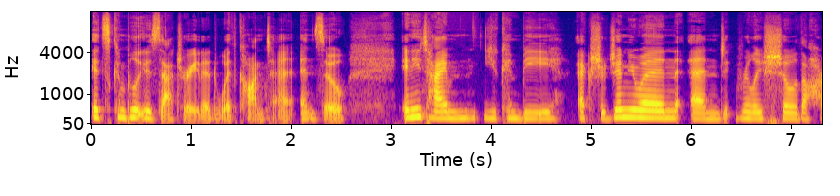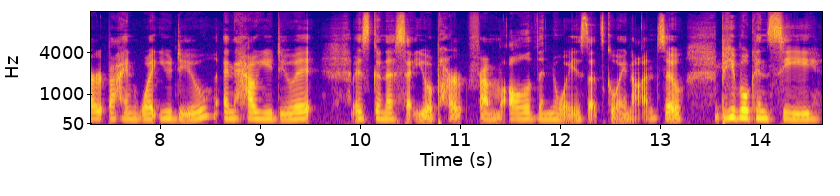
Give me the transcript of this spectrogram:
it's completely saturated with content. And so anytime you can be extra genuine and really show the heart behind what you do and how you do it is going to set you apart from all of the noise that's going on. So people can see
